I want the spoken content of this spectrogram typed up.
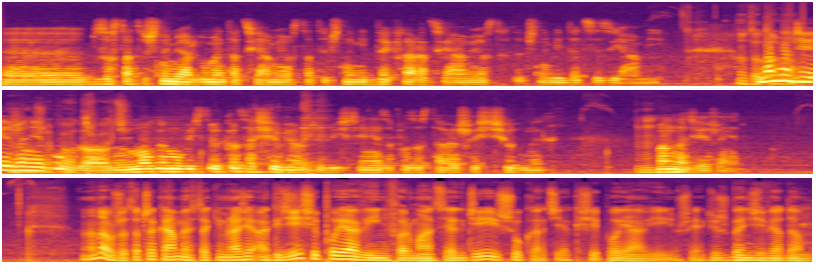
e, z ostatecznymi argumentacjami, ostatecznymi deklaracjami, ostatecznymi decyzjami. No Mam nadzieję, że niedługo. Potrwać. Mogę mówić tylko za siebie oczywiście, nie za pozostałe sześć siódmych. Mhm. Mam nadzieję, że nie. No dobrze, to czekamy w takim razie. A gdzie się pojawi informacja? Gdzie jej szukać, jak się pojawi, już, jak już będzie wiadomo?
